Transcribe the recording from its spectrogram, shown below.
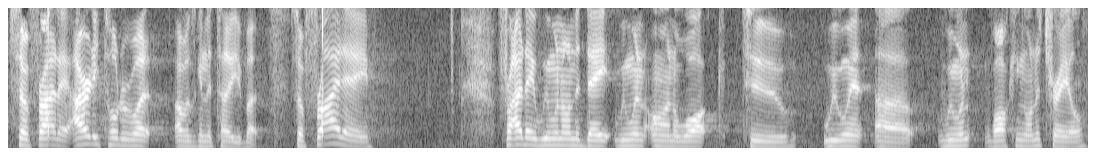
so Friday, I already told her what I was going to tell you, but so Friday, Friday we went on a date. We went on a walk to. We went. Uh, we went walking on a trail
